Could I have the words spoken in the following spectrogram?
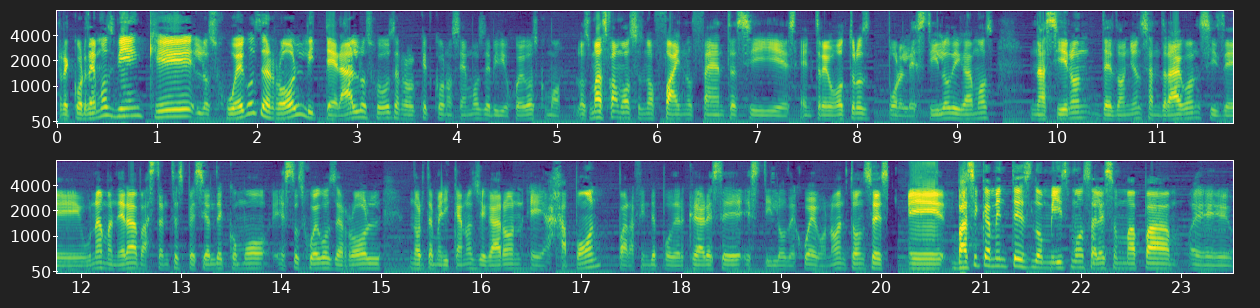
recordemos bien que los juegos de rol, literal, los juegos de rol que conocemos de videojuegos como los más famosos, ¿no? Final Fantasy, entre otros por el estilo, digamos, nacieron de Dungeons and Dragons y de una manera bastante especial de cómo estos juegos de rol norteamericanos llegaron eh, a Japón para fin de poder crear ese estilo de juego, ¿no? Entonces, eh, básicamente es lo mismo, sales un mapa eh,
